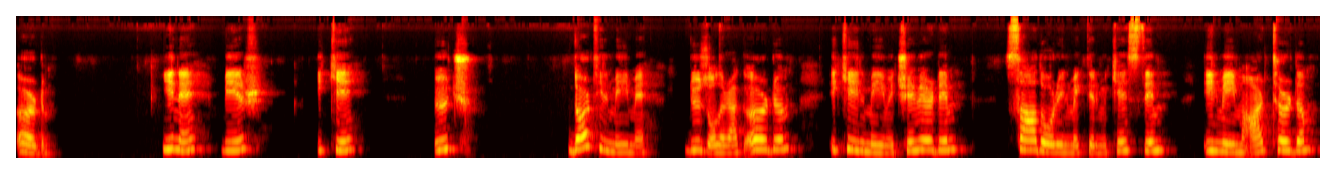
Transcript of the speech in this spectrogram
ördüm. Yine 1 2 3 4 ilmeğimi düz olarak ördüm. 2 ilmeğimi çevirdim. Sağa doğru ilmeklerimi kestim. ilmeğimi arttırdım.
